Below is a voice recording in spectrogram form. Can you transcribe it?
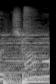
escuchamos.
